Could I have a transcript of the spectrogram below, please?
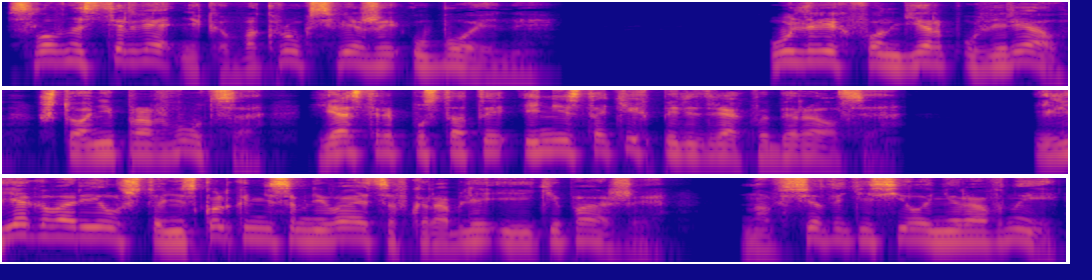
словно стервятников вокруг свежей убоины. Ульрих фон Герб уверял, что они прорвутся, ястреб пустоты и не из таких передряг выбирался. Илья говорил, что нисколько не сомневается в корабле и экипаже, но все-таки силы не равны,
